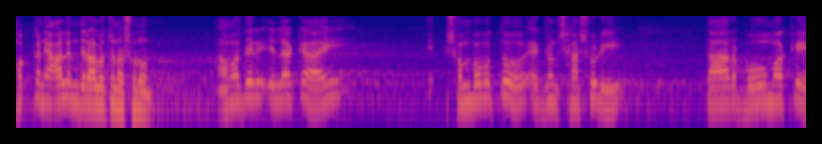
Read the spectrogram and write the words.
হক্কানে আলেমদের আলোচনা শুনুন। আমাদের এলাকায় সম্ভবত একজন শাশুড়ি তার বৌমাকে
